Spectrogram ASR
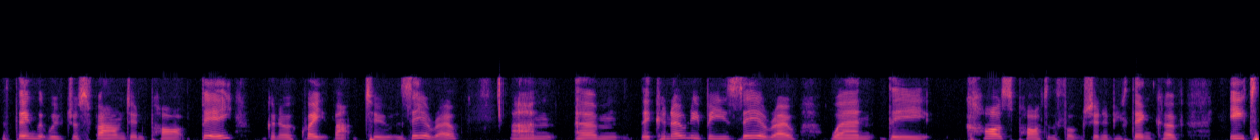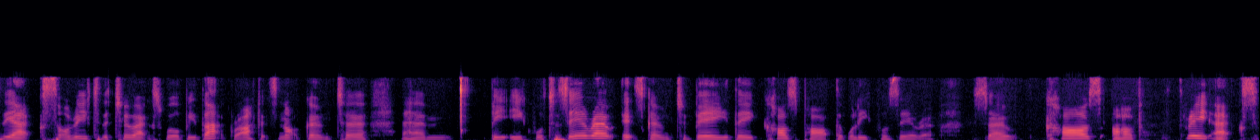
the thing that we've just found in part B, we're going to equate that to zero and um, it can only be zero when the cos part of the function, if you think of e to the x or e to the 2x will be that graph, it's not going to um, be equal to zero, it's going to be the cos part that will equal zero. So cos of 3x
